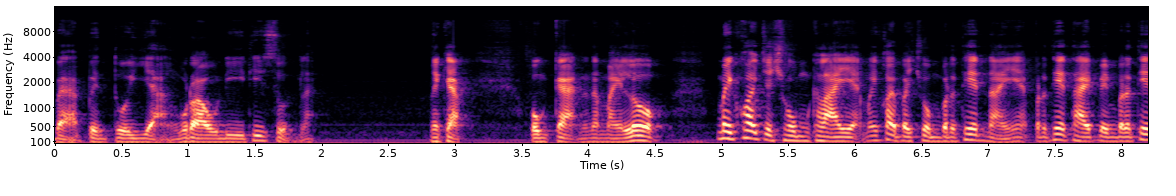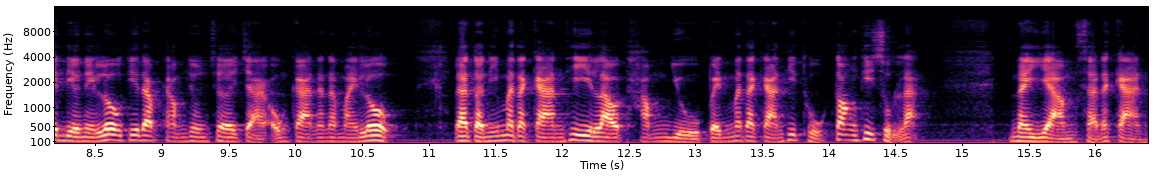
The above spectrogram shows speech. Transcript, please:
แบบเป็นตัวอย่างเราดีที่สุดแล้วนะครับองค์การอนามัยโลกไม่ค่อยจะชมใครอะไม่ค่อยไปชมประเทศไหนอะประเทศไทยเป็นประเทศเดียวในโลกที่รับคำชมเชยจากองค์การอนามัยโลก และตอนนี้มาตรการที่เราทำอยู่เป็นมาตรการที่ถูกต้องที่สุดละ ในยามสถานการณ์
